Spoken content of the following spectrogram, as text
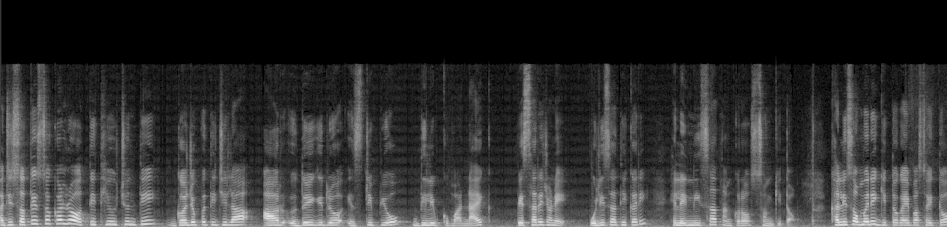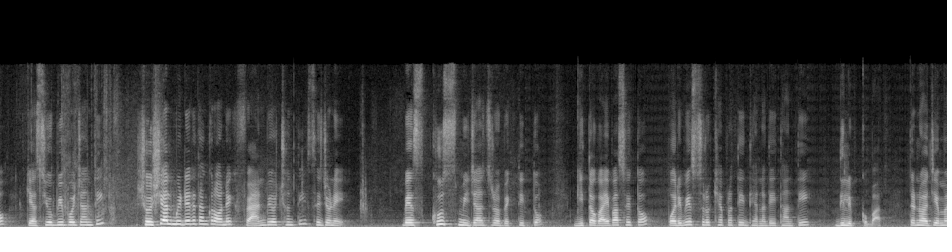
आज सतेज सकाल अतिथि होती गजपति जिला आर उदयगिर एस डीपीओ दिलीप कुमार नायक पेशारे जड़े पुलिस अधिकारी हेले निशा संगीत खाली समय गीत गाइवा सहित क्यासीओ भी बजाती सोशियाल मीडिया अनेक फैन भी अच्छा से जड़े बेस खुश मिजाजर व्यक्तित्व गीत गाइवा सहित तो परेश सुरक्षा प्रति ध्यान दे था दिलीप कुमार तेणु आज आम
